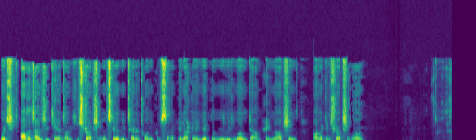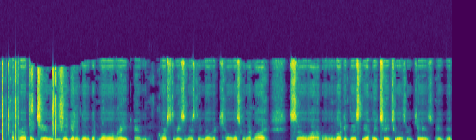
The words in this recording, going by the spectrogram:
which oftentimes you can't on construction. It's going to be 10 or 20%. You're not going to get the really low down payment option on a construction loan. for FHA, we usually get a little bit lower rate, and of course the reason is they know they're killing us with MI. So uh, when we look at this, the FHA 203K is it, it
